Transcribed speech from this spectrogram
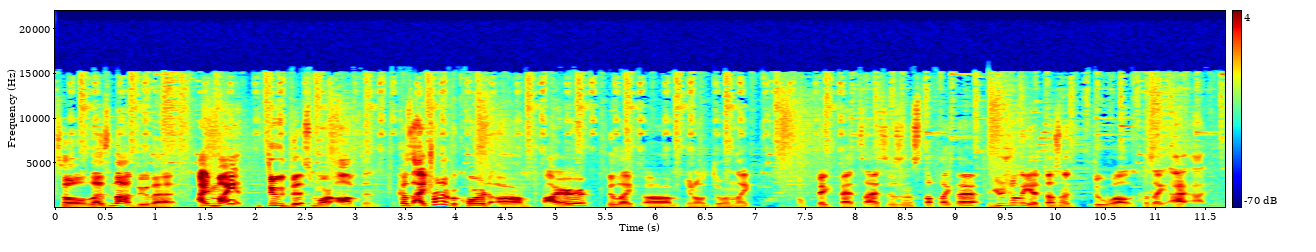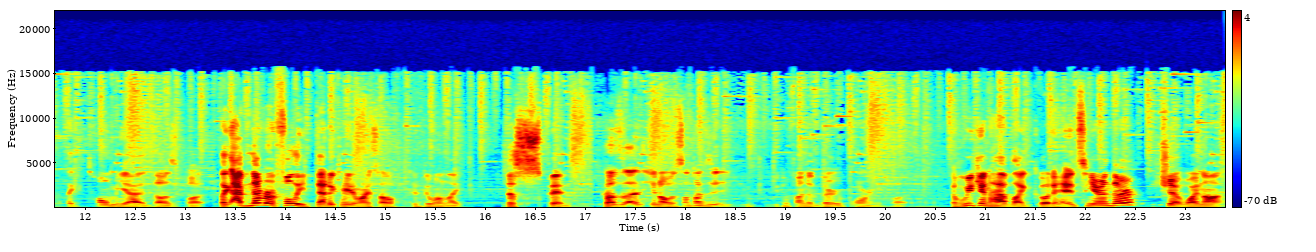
So let's not do that. I might do this more often because I try to record um prior to like um you know doing like you know, big bet sizes and stuff like that. Usually it doesn't do well because like I, I like me yeah it does but like I've never fully dedicated myself to doing like just spins because uh, you know sometimes it, you, you can find it very boring but if we can have like good hits here and there, shit, why not?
